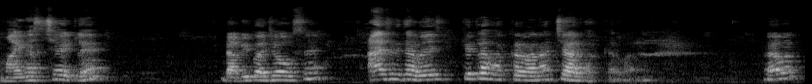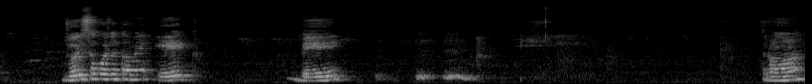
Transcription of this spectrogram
માઇનસ છે એટલે ડાબી બાજુ આવશે. આ જ રીતે હવે કેટલા ભાગ કરવાના? ચાર ભાગ કરવાના. બરાબર? જોઈ શકો છો તમે? એક, બે ત્રણ,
